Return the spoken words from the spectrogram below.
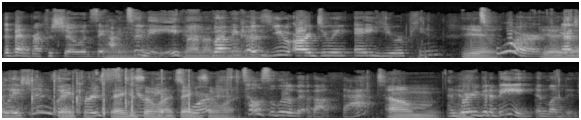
the Ben Breakfast Show and say hi to me, Mm. No, no, no, but no. because you are doing a European Yeah. tour. Yeah, yeah, yeah. Congratulations on your Thank you. first Thank you so much. Thank you tour. so much. Tell us a little bit about that Um, and where you're going to be in London.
